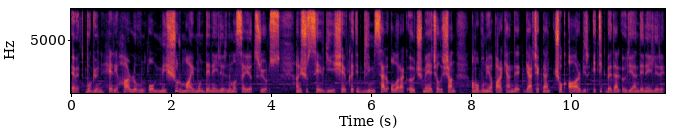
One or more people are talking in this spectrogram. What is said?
Evet, bugün Harry Harlow'un o meşhur maymun deneylerini masaya yatırıyoruz. Hani şu sevgiyi, şefkati bilimsel olarak ölçmeye çalışan ama bunu yaparken de gerçekten çok ağır bir etik bedel ödeyen deneyleri.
